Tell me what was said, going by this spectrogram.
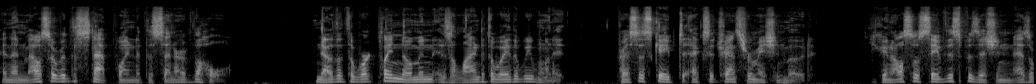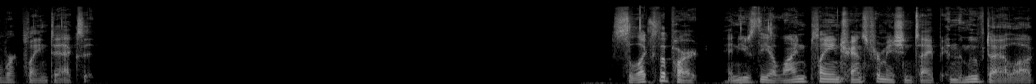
and then mouse over the snap point at the center of the hole. Now that the workplane gnomon is aligned the way that we want it, press escape to exit transformation mode. You can also save this position as a workplane to exit. Select the part and use the Align Plane transformation type in the Move dialog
